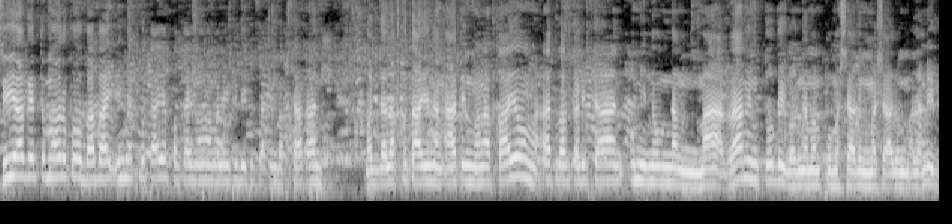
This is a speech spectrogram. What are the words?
See you again tomorrow po. Bye-bye. Ingat po tayo pag tayo mamamalingki dito sa ating baksakan. Magdala po tayo ng ating mga payong at huwag kaligtaan uminom ng maraming tubig. Huwag naman po masyadong masyadong malamig.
